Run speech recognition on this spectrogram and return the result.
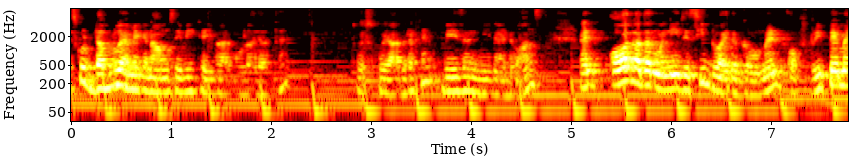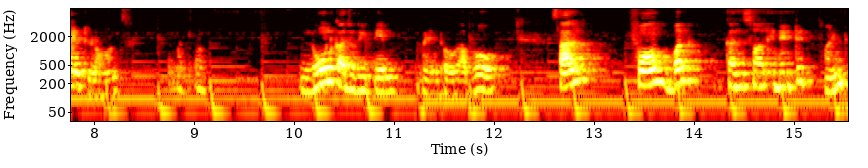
इसको डब्ल्यू एम ए के नाम से भी कई बार बोला जाता है। तो इसको याद रखें ways and mean advance and all other money received by the government of repayment loans मतलब लोन का जो रिपेमेंट होगा वो shall form one consolidated fund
